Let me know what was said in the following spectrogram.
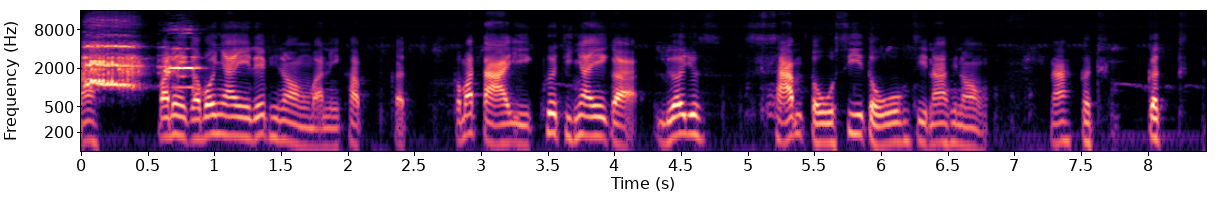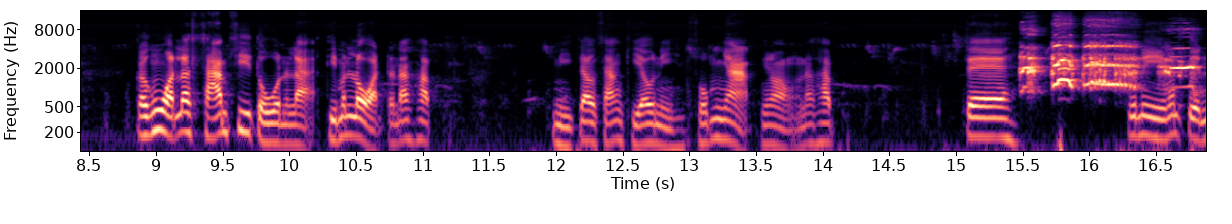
นะบ้านนี้ก็บ่ใหญ่เด้พี่น้องบ้านนี้ครับก็ก็มาตายอีกเพื่อที่ใหญ่ก็เหลืออยู่สามตัวสี่ตัวสินะพี่น้องนะก็ก็ก็งวดละสามสี่ตัวนั่นแหละที่มันหลอดนะครับนี่เจ้าสางเขียวนี่ สมยากพี่น้องนะครับ แต่ ตัวนี้มันเป็น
